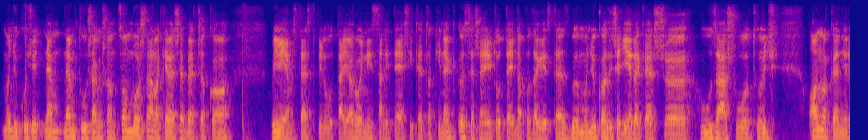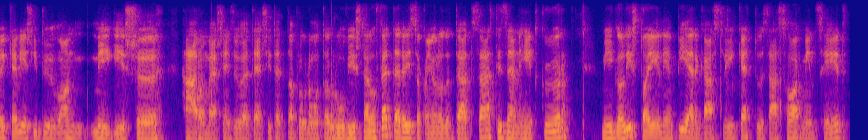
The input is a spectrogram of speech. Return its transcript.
mondjuk úgy, hogy nem, nem túlságosan combos, nála kevesebbet csak a Williams tesztpilótája, Roy Nissani teljesített, akinek összesen jutott egy nap az egész tesztből, mondjuk az is egy érdekes uh, húzás volt, hogy annak ellenére, hogy kevés idő van, mégis uh, három versenyzővel teljesítette a programot a Gróvistáló. Fettelre visszakanyarodott, tehát 117 kör, míg a lista élén Pierre Gasly 237,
